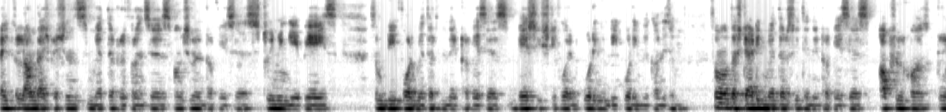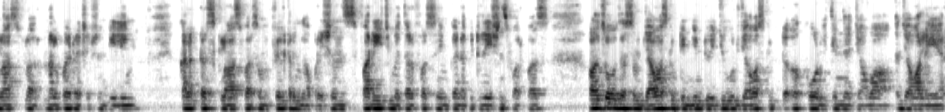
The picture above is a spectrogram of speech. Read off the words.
like lambda expressions, method references, functional interfaces, streaming APIs, some default methods in the interfaces, base 64 encoding and decoding mechanism, some of the static methods within interfaces, optional class, class for null pointer exception dealing, collectors class for some filtering operations, for each method for same kind of iterations purpose. Also, there's some JavaScript engine to execute JavaScript uh, code within the Java Java layer.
